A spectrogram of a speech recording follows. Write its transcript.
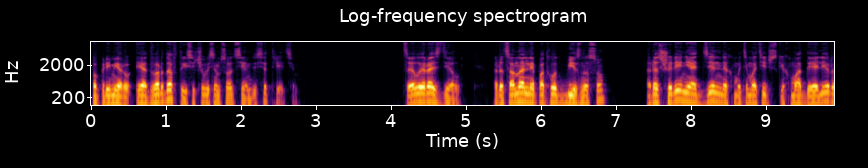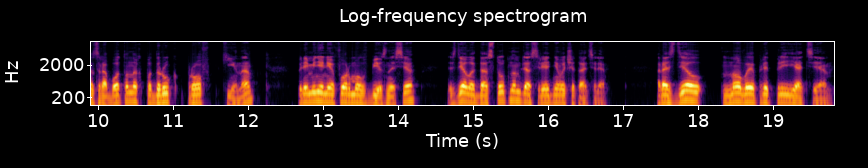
по примеру Эдварда в 1873. Целый раздел «Рациональный подход к бизнесу», расширение отдельных математических моделей, разработанных под рук проф. Кина, применение формул в бизнесе, сделать доступным для среднего читателя. Раздел «Новые предприятия».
